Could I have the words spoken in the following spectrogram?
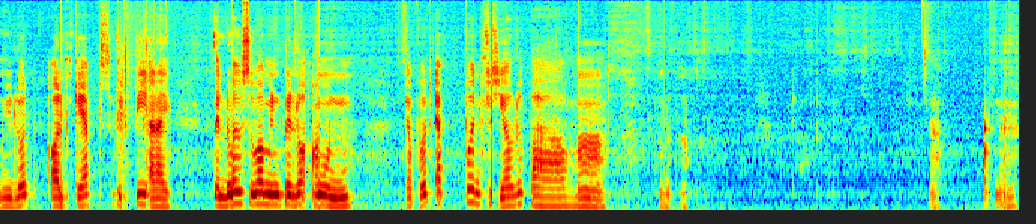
มีรสออริแกปสวิตตี้อะไร แต่ดูรู้สึกว่ามันเป็นรสองุ่นกับรสแอปเปิ้ลเขียวหรือเปล่าอ่าอะนะ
